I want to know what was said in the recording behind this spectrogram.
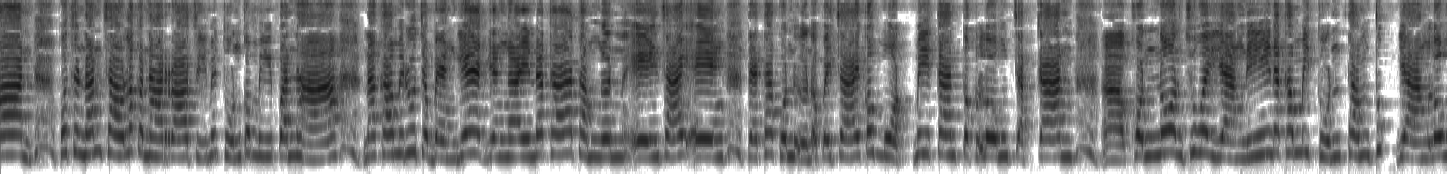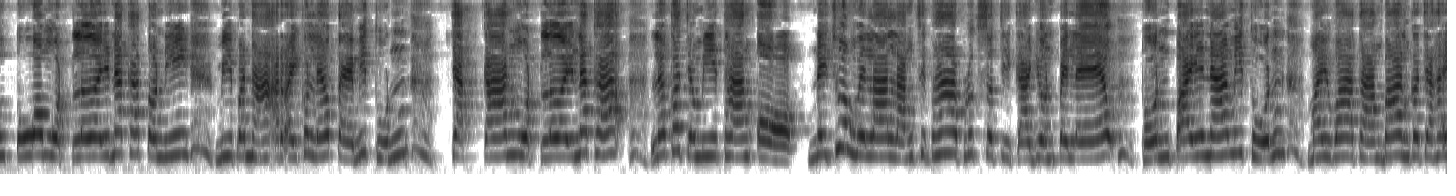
บ้าน เพราะฉะนั้นชาวลัคนาราศีมิถุนก็มีปัญหานะคะ ไม่รู้จะแบ่งแยกยังไงนะคะทำเงินเองใช้เอง แต่ถ้าคนอื่นเอาไปใช้ก็หมด มีการตกลงจัดการคนโน้นช่วยอย่างนี้นะคะมิถุนทำทุกอย่างลงตัวหมดเลยนะคะ ตอนนี้มีปัญหาอะไรก็แล้วแต่มิถุนจัดการหมดเลยนะคะ แล้วก็จะมีทางออกในช่วงเวลาหลัง 15 พฤศจิกายนไปแล้ว ทนไปนะมิถุนไม่ว่าทางบ้านก็จะให้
